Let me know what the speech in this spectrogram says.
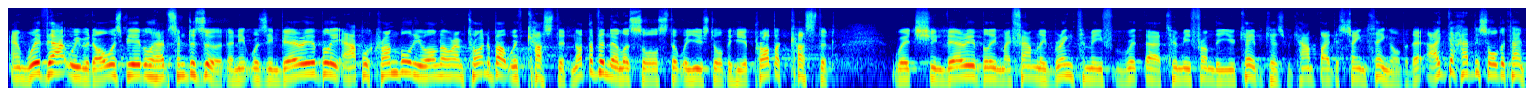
And with that, we would always be able to have some dessert. And it was invariably apple crumble. You all know what I'm talking about with custard, not the vanilla sauce that we're used over here, proper custard, which invariably my family bring to me, with, uh, to me from the UK because we can't buy the same thing over there. I have this all the time.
